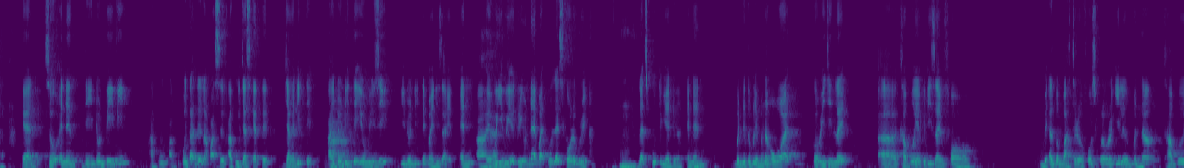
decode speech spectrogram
kan? So and then they don't pay me, aku aku pun tak ada nak paksa. Aku just kata jangan dictate. I don't Ah. dictate your music, you don't dictate my design. And, Ah, and yeah. we we agree on that but let's collaborate. hmm. Let's put together. And then benda tu boleh menang award. Kau imagine like uh, cover yang aku design for album Bahtera for Sekolah Orang Gila menang cover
